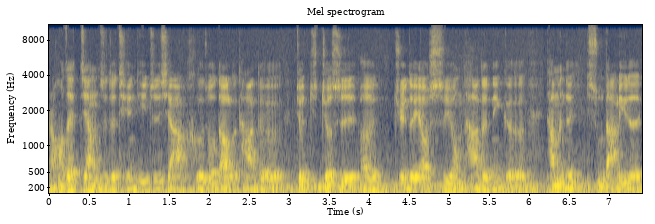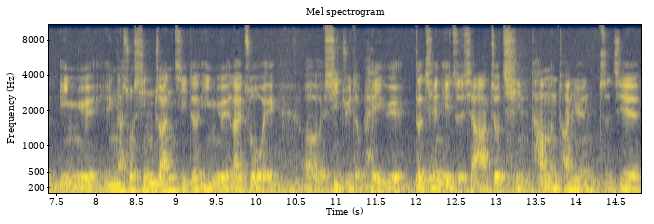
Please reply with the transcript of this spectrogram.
然后在这样子的前提之下，合作到了他的就就是呃，觉得要使用他的那个他们的苏打绿的音乐，应该说新专辑的音乐来作为呃戏剧的配乐的前提之下，就请他们团员直接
